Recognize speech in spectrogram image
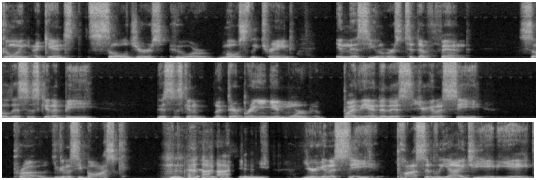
going against soldiers who are mostly trained in this universe to defend. So this is going to be this is going to like they're bringing in more by the end of this you're going to see pro, you're going to see Bossk. You're gonna see- you're going to see possibly IG88.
